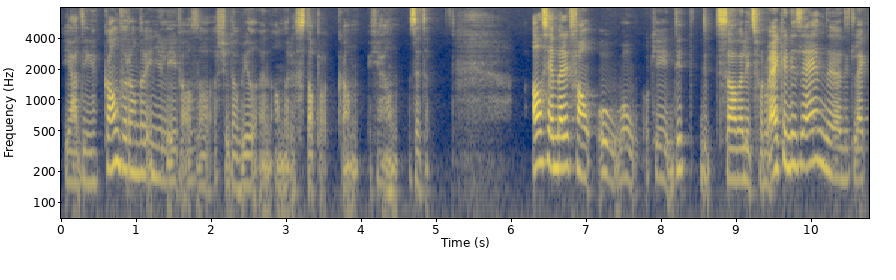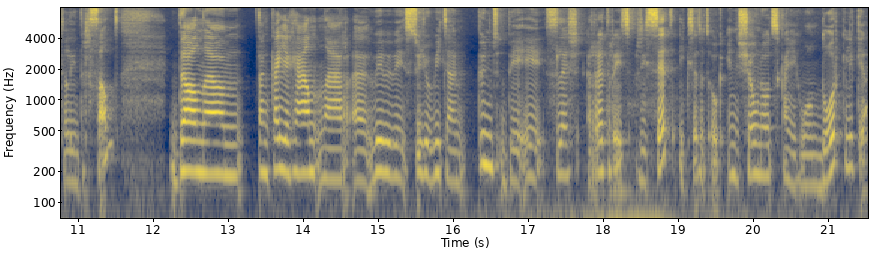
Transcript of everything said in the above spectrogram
ja, dingen kan veranderen in je leven als, als je dat wil en andere stappen kan gaan zetten. Als jij merkt van, oh wow, oké, dit, dit zou wel iets voor mij kunnen zijn, uh, dit lijkt wel interessant, dan, um, dan kan je gaan naar uh, www.studiowetime.be slash reset. Ik zet het ook in de show notes, kan je gewoon doorklikken.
